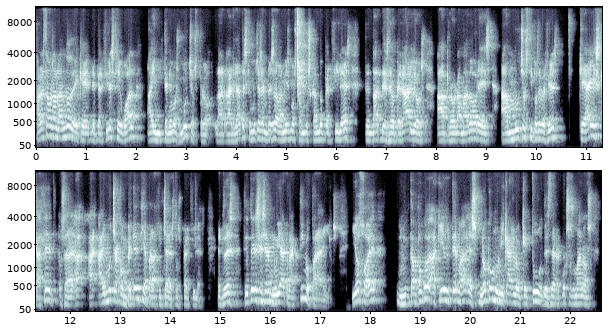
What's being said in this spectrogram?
ahora estamos hablando de, que, de perfiles que igual hay, tenemos muchos, pero la realidad es que muchas empresas ahora mismo están buscando perfiles desde operarios a programadores, a muchos tipos de perfiles que hay escasez, o sea, hay mucha competencia para fichar estos perfiles. Entonces, tú tienes que ser muy atractivo para ellos. Y ojo, eh, tampoco aquí el tema es no comunicar lo que tú desde recursos humanos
